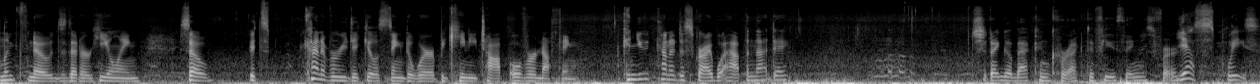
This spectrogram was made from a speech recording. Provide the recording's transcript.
lymph nodes that are healing. So it's kind of a ridiculous thing to wear a bikini top over nothing. Can you kind of describe what happened that day? Should I go back and correct a few things first? Yes, please.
